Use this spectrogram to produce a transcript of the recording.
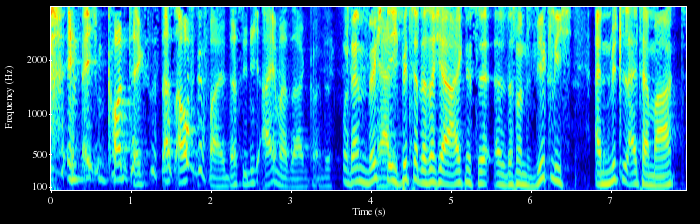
In welchem Kontext ist das aufgefallen, dass sie nicht Eimer sagen konnte? Und dann möchte Herrlich. ich bitte, dass solche Ereignisse, also dass man wirklich einen Mittelaltermarkt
